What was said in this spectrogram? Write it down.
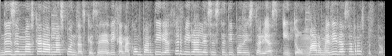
desenmascarar las cuentas que se dedican a compartir y hacer virales este tipo de historias y tomar medidas al respecto.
